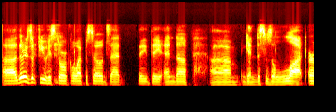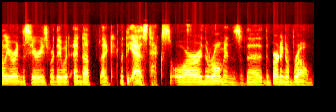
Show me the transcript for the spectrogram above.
Uh, there's a few historical episodes that they they end up um, again this was a lot earlier in the series where they would end up like with the aztecs or in the romans the the burning of rome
